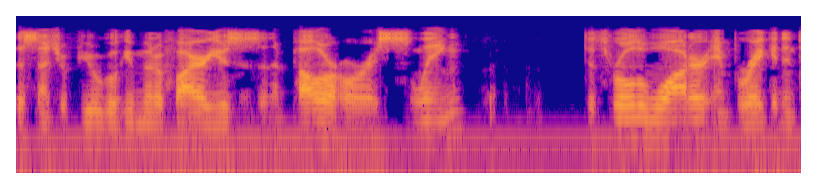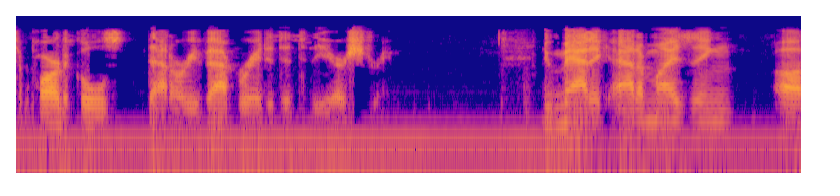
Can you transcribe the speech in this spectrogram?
The centrifugal humidifier uses an impeller or a sling to throw the water and break it into particles that are evaporated into the airstream. Pneumatic atomizing uh,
